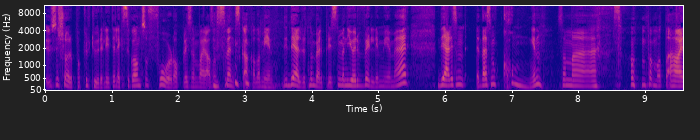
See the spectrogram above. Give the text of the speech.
Hvis du slår opp på kulturelite-leksikon, så får du opp liksom bare altså, Svenske Akademien. De deler ut Nobelprisen, men de gjør veldig mye mer. De er liksom, det er som kongen som, eh, som på en måte har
